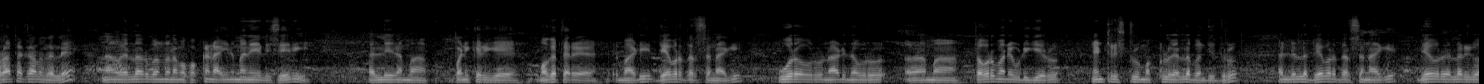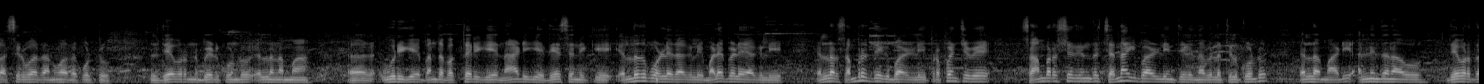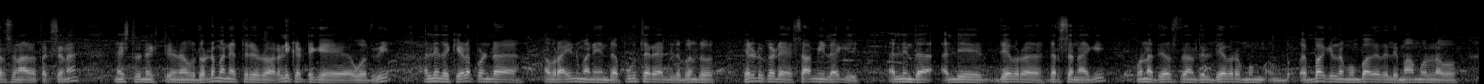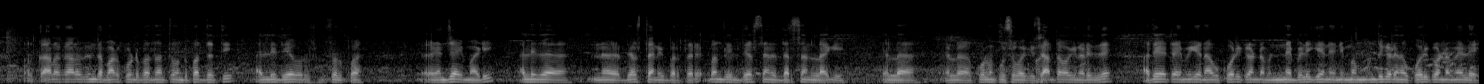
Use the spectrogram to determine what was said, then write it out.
ಪ್ರಾತಃ ಕಾಲದಲ್ಲಿ ನಾವೆಲ್ಲರೂ ಬಂದು ನಮ್ಮ ಕೊಕ್ಕಂಡ ಐದು ಮನೆಯಲ್ಲಿ ಸೇರಿ ಅಲ್ಲಿ ನಮ್ಮ ಪಣಿಕರಿಗೆ ಮೊಗತೆರೆ ಮಾಡಿ ದೇವರ ದರ್ಶನ ಆಗಿ ಊರವರು, ನಾಡಿನವರು, ನಮ್ಮ ತವರು ಮನೆ ಹುಡುಗಿಯರು, ನೆಂಟರಿಷ್ಟು ಮಕ್ಕಳು ಎಲ್ಲ ಬಂದಿದ್ದರು. ಅಲ್ಲೆಲ್ಲ ದೇವರ ದರ್ಶನ ಆಗಿ ದೇವರು ಎಲ್ಲರಿಗೂ ಆಶೀರ್ವಾದ, ಅನುವಾದ ಕೊಟ್ಟು ಅಲ್ಲಿ ದೇವರನ್ನು ಬೇಡಿಕೊಂಡು ಎಲ್ಲ ನಮ್ಮ ಊರಿಗೆ ಬಂದ ಭಕ್ತರಿಗೆ, ನಾಡಿಗೆ ದೇಶನಕ್ಕೆ ಎಲ್ಲದಕ್ಕೂ ಒಳ್ಳೆಯದಾಗಲಿ ಮಳೆ ಬೆಳೆ ಆಗಲಿ ಎಲ್ಲರ ಸಮೃದ್ಧಿಗೆ ಬಾಳಲಿ, ಪ್ರಪಂಚವೇ ಸಾಮರಸ್ಯದಿಂದ ಚೆನ್ನಾಗಿ ಬಾಳಲಿ ಅಂತೇಳಿ ನಾವೆಲ್ಲ ತಿಳ್ಕೊಂಡು ಎಲ್ಲ ಮಾಡಿ ಅಲ್ಲಿಂದ ನಾವು ದೇವರ ದರ್ಶನ ಆದ ತಕ್ಷಣ ನೆಕ್ಸ್ಟ್ ನೆಕ್ಸ್ಟ್ ನಾವು ದೊಡ್ಡ ಮನೆ ಹತ್ತಿರ ಇರೋ ಅರಳಿಕಟ್ಟೆಗೆ ಹೋದ್ವಿ. ಅಲ್ಲಿಂದ ಕೇಳಪಂಡ ಅವರ ಐನ ಮನೆಯಿಂದ ಪೂತರೆ ಅಲ್ಲಿಂದ ಬಂದು ಎರಡು ಕಡೆ ಸಾಮೀಲಾಗಿ ಅಲ್ಲಿಂದ ಅಲ್ಲಿ ದೇವರ ದರ್ಶನ ಆಗಿ ಪುನಃ ದೇವಸ್ಥಾನದಲ್ಲಿ ದೇವರ ಹೆಬ್ಬಾಗಿಲಿನ ಮುಂಭಾಗದಲ್ಲಿ ಮಾಮೂಲು ನಾವು ಕಾಲ ಕಾಲದಿಂದ ಮಾಡಿಕೊಂಡು ಬಂದಂಥ ಒಂದು ಪದ್ಧತಿ. ಅಲ್ಲಿ ದೇವರು ಸ್ವಲ್ಪ ಎಂಜಾಯ್ ಮಾಡಿ ಅಲ್ಲಿಂದ ದೇವಸ್ಥಾನಕ್ಕೆ ಬರ್ತಾರೆ. ಬಂದು ಇಲ್ಲಿ ದೇವಸ್ಥಾನದ ದರ್ಶನಲಾಗಿ ಎಲ್ಲ ಎಲ್ಲ ಕೂಲಂಕುಷವಾಗಿ ಶಾಂತವಾಗಿ ನಡೆದಿದೆ. ಅದೇ ಟೈಮಿಗೆ ನಾವು ಕೋರಿಕೊಂಡ ನಿನ್ನೆ ಬೆಳಿಗ್ಗೆ ನಿಮ್ಮ ಮುಂದುಗಡೆ ನಾವು ಕೋರಿಕೊಂಡ ಮೇಲೆ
